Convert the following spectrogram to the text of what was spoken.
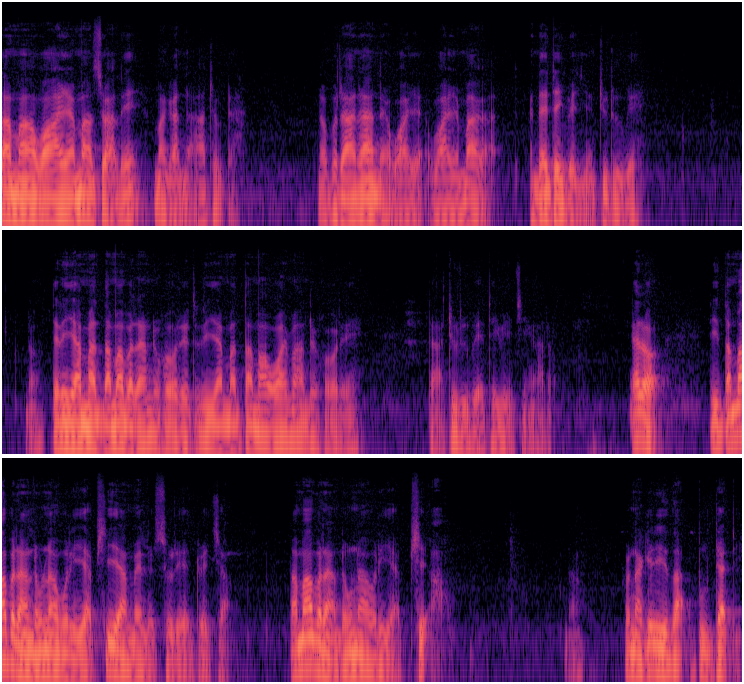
တမ္မာဝါယမဆိုတာလည်းမကန်တာအထုတ်တာနော်ပဒနာနဲ့ဝါယဝါယမကအနဲ့တိတ်ပဲချင်းအတူတူပဲနော်တရိယာမတမ္မပဒံလို့ခေါ်တယ်တရိယာမတမ္မာဝါယမလို့ခေါ်တယ်ဒါအတူတူပဲအတိတ်ပဲချင်းကတော့အဲ့တော့ဒီတမ္မပဒံလုံလဝရိယဖြစ်ရမယ်လို့ဆိုတဲ့အတွက်ကြောင့်တမ္မပဒံလုံလဝရိယဖြစ်အောင် ခုနကိရိတာအပူဓာတ်တွေ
